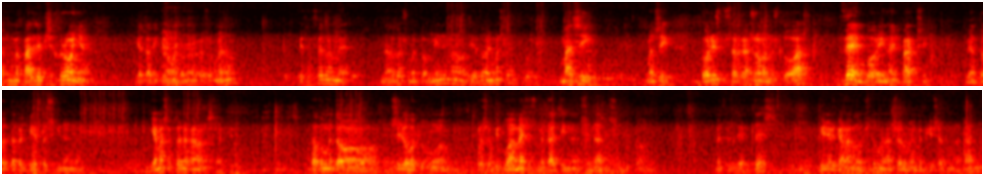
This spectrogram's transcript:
Έχουμε παλέψει χρόνια για τα δικαιώματα των εργαζομένων και θα θέλαμε να δώσουμε το μήνυμα ότι εδώ είμαστε μαζί. μαζί. Χωρίς τους εργαζόμενους του ΟΑΣΤ δεν μπορεί να υπάρξει δυνατότητα βελτίωσης των συγκοινωνιών. Για μας αυτό είναι κανόνας. Θα δούμε το σύλλογο του προσωπικού αμέσως μετά την συνάντηση με τους διευθυντές, κυρίως για να γνωριστούμε, να ξέρουμε με ποιους έχουμε να κάνουμε.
